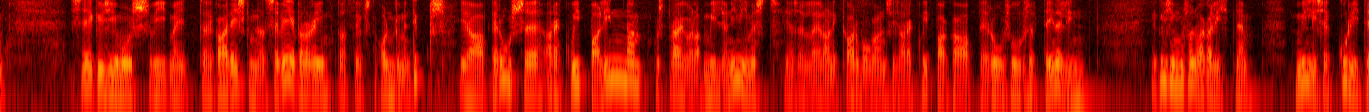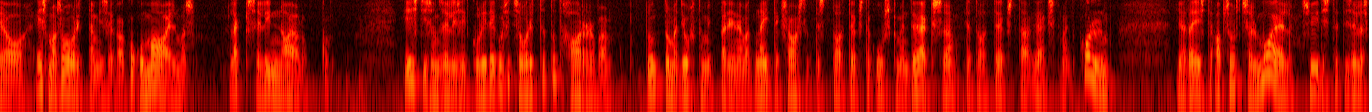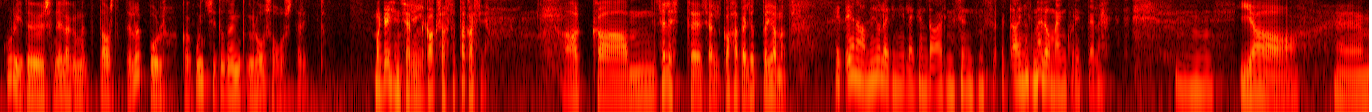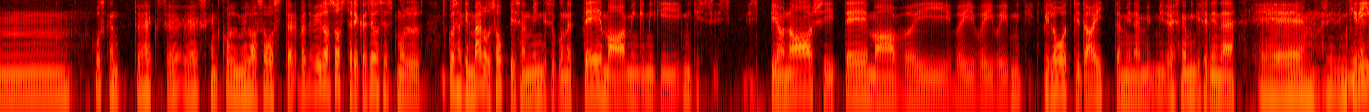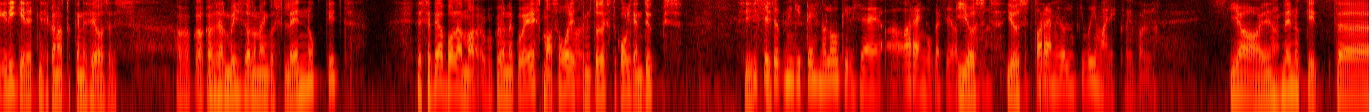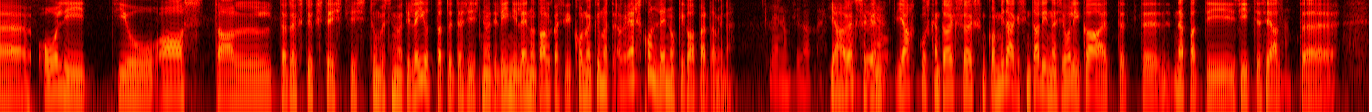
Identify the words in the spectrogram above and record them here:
see küsimus viib meid kaheteistkümnendasse veebruari tuhat üheksasada kolmkümmend üks ja Peruusse Arequipa linna, kus praegu elab miljon inimest ja selle elanike arvuga on siis Arequipa ka Peruu suuruselt teine linn. ja küsimus on väga lihtne, millise kuriteo esmasooritamisega kogu maailmas läks see linn ajalukku? Eestis on selliseid kuritegusid sooritatud harva tuntumad juhtumid pärinevad näiteks aastatest tuhat üheksasada kuuskümmend üheksa ja tuhat üheksasada üheksakümmend kolm ja täiesti absurdsel moel süüdistati selles kuritöös neljakümnendate aastate lõpul ka kunstitudeng Ülo Soosterit. ma käisin seal kaks aastat tagasi, aga sellest seal kohapeal juttu ei olnud. et enam ei olegi nii legendaarne sündmus, et ainult mälumänguritele mm.? jaa ähm, kuuskümmend üheksa, üheksakümmend kolm Ülo Sooster, vaata Ülo Soosteriga seoses mul kusagil mälusopis on mingisugune teema, mingi, mingi, mingi spionaaži teema või, või, või, või mingi pilootide aitamine, ühesõnaga mingi selline eh, mingi riigi, riigireetmisega natukene seoses. aga, aga seal võisid olla mängus lennukid, sest see peab olema nagu, nagu esmasooritamine tuhat üheksasada kolmkümmend üks siis, siis see peab mingi tehnoloogilise arenguga seoses just, just. varem ei olnudki võimalik võib-olla. jaa, ja noh, lennukid äh, olid ju aastal tuhat üheksasada üksteist vist umbes niimoodi leiutatud ja siis niimoodi liinilennud algasid kolmekümnendatel, aga järsku on lennuki kaaperdamine lennuki kaaperdamine. jah, üheksakümmend, jah, kuuskümmend üheksa, üheksakümmend kolm, midagi siin Tallinnas ju oli ka, et, et näpati siit ja sealt äh,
